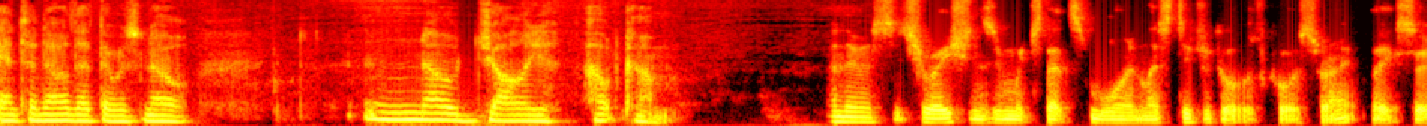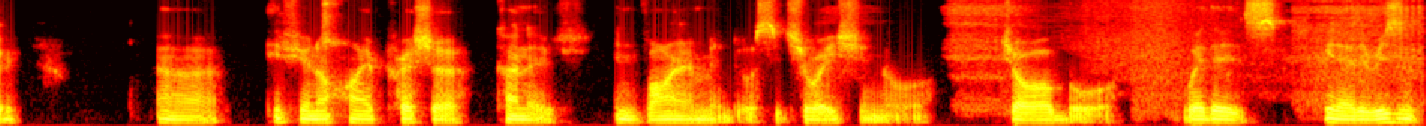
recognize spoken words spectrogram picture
and to know that there was no no jolly outcome. And there are situations in which that's more and less difficult, of course, right? Like so, uh, if you're in a high pressure kind of environment or situation or job or where there's you know there isn't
